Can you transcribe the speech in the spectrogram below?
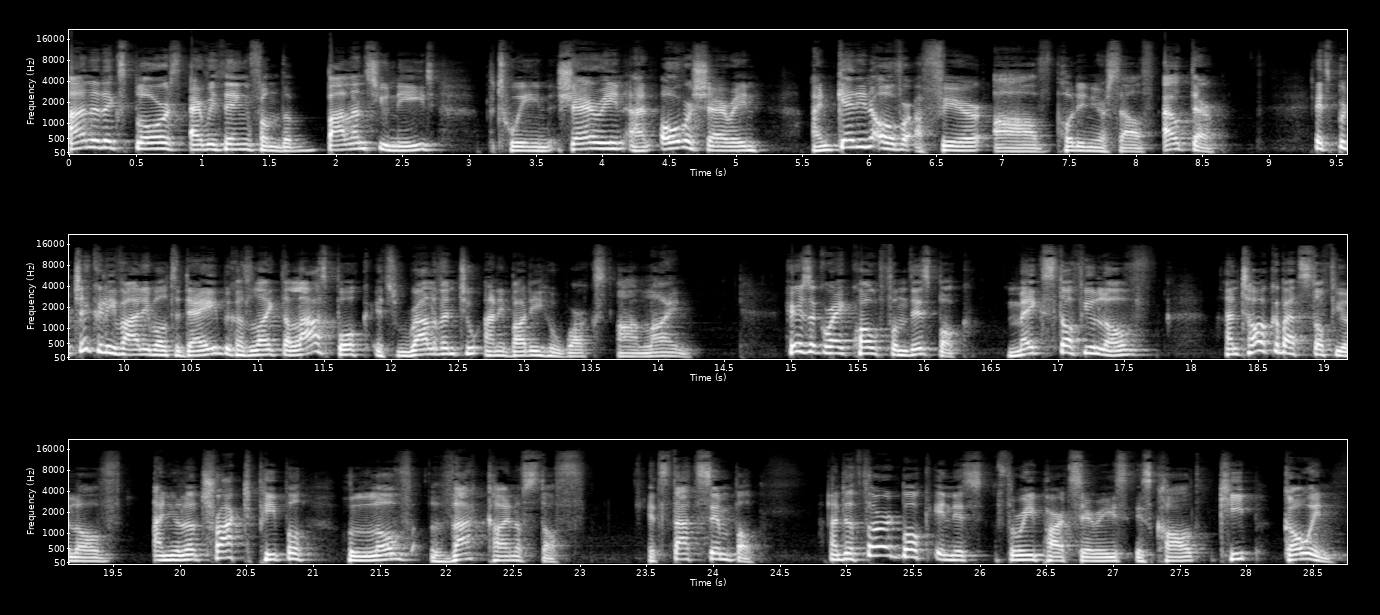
and it explores everything from the balance you need between sharing and oversharing and getting over a fear of putting yourself out there. It's particularly valuable today because, like the last book, it's relevant to anybody who works online. Here's a great quote from this book Make stuff you love and talk about stuff you love, and you'll attract people who love that kind of stuff. It's that simple. And the third book in this three part series is called Keep Going.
